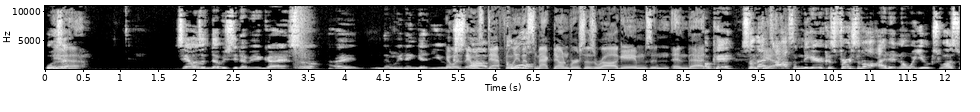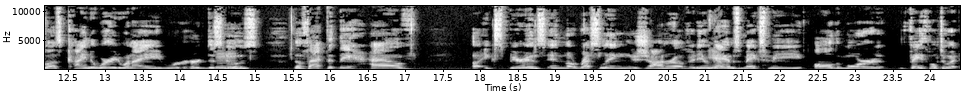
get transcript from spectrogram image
Was it? See, I was a WCW guy, so I we didn't get you. It was it was Um, definitely the. SmackDown versus Raw games and and that. Okay, so that's Yeah. awesome to hear. Because first of all, I didn't know what Yuke's was, so I was kind of worried when I heard this Mm-hmm. news. The fact that they have uh, experience in the wrestling genre of video Yeah. games makes me all the more faithful to it,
